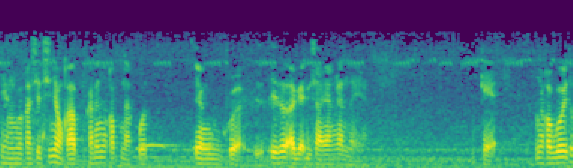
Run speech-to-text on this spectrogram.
yang gue kasih sih nyokap karena nyokap nakut. Yang gue itu agak disayangkan lah ya. Kayak nyokap gue itu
